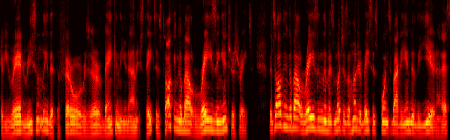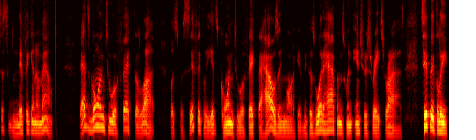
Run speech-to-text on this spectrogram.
have you read recently that the Federal Reserve Bank in the United States is talking about raising interest rates? They're talking about raising them as much as 100 basis points by the end of the year. Now, that's a significant amount. That's going to affect a lot, but specifically, it's going to affect the housing market because what happens when interest rates rise? Typically,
